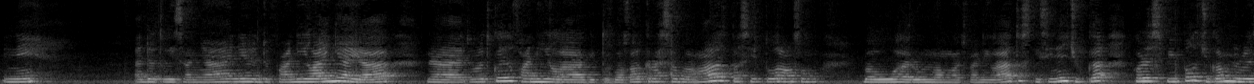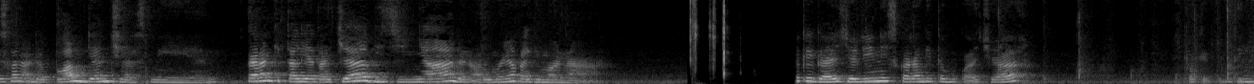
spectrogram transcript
Ini ada tulisannya ini ada vanilanya ya. Nah menurutku itu vanila gitu bakal kerasa banget. Pas itu langsung bau harum banget vanilla terus di sini juga Curious People juga menuliskan ada plum dan jasmine. Sekarang kita lihat aja bijinya dan aromanya kayak gimana Oke okay guys, jadi ini sekarang kita buka aja. Pakai penting.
